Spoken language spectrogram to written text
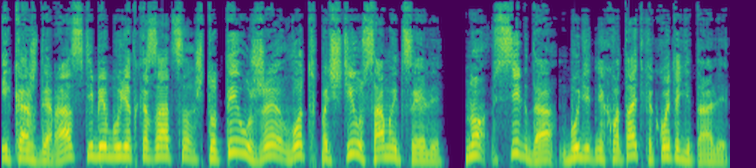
и каждый раз тебе будет казаться, что ты уже вот почти у самой цели, но всегда будет не хватать какой-то детали».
